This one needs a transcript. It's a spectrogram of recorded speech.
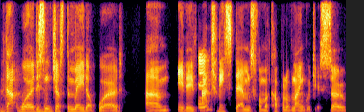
that word isn't just a made up word. Um, it okay. actually stems from a couple of languages. So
